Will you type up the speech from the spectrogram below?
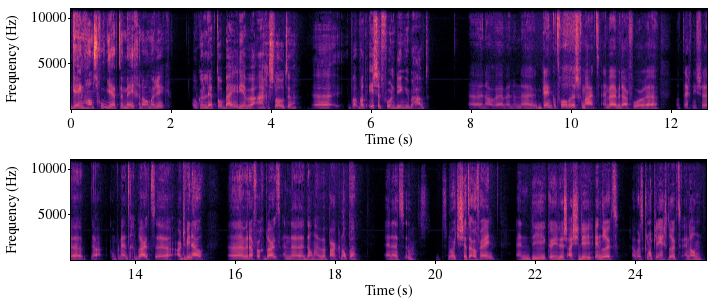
de gamehandschoen, je hebt hem meegenomen, Rick. Ook een laptop bij je, die hebben we aangesloten. Eh, wat, wat is het voor een ding überhaupt? Uh, nou, we hebben een uh, gamecontroller dus gemaakt. En we hebben daarvoor wat technische ja, componenten gebruikt. Arduino hebben we daarvoor gebruikt. En dan hebben we een paar knoppen. En het, het snoertje zit er overheen. En die kun je dus, als je die indrukt, wordt het knopje ingedrukt. En dan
